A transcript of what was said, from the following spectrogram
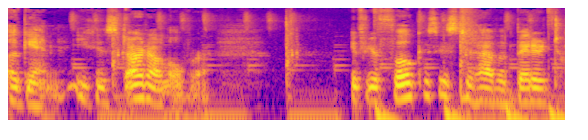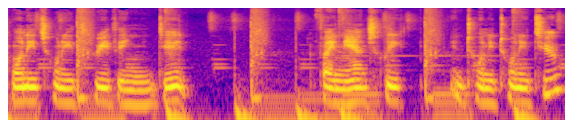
again, you can start all over. If your focus is to have a better 2023 than you did financially in 2022,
